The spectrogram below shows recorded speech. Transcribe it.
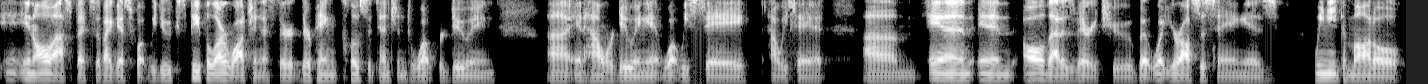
in all aspects of I guess what we do because people are watching us. They're they're paying close attention to what we're doing uh, and how we're doing it, what we say, how we say it, um, and and all that is very true. But what you're also saying is we need to model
